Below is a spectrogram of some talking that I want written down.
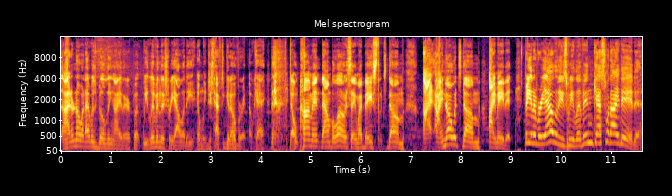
I don't know what I was building either, but we live in this reality and we just have to get over it, okay? don't comment down below saying my base looks dumb. I, I know it's dumb. I made it. Speaking of realities we live in, guess what I did?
